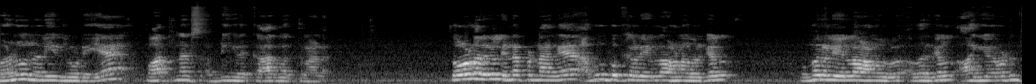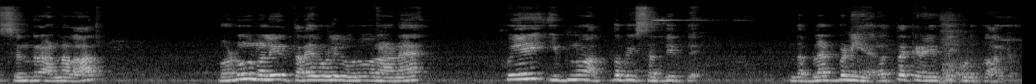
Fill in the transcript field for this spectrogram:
பனு நலியர்களுடைய பார்ட்னர்ஸ் அப்படிங்கிற காரணத்தினால. தோழர்கள் என்ன பண்ணாங்க? அபூபக்கர் அலி அல்லாஹன் அவர்கள் உமர் அலி அல்லாஹன் அவர்கள் ஆகியோருடன் சென்ற அன்னலார் பனு நலீர் தலைவர்களில் ஒருவரான ஹுயை இப்னு அக்தபை சந்தித்து இந்த பிளட் பணியை இரத்த கிரயத்தை கொடுத்தார்கள்.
